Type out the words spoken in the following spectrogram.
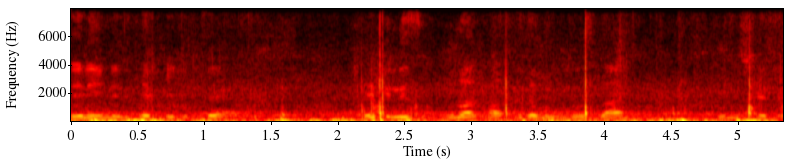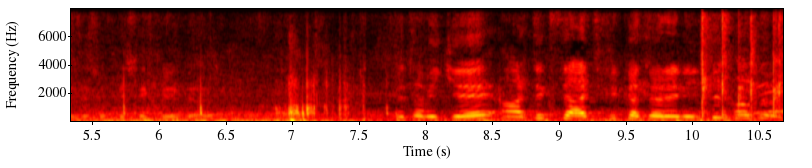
deneyimledik hep birlikte. Hepiniz buna katkıda bulundunuz. Ben bunun için hepinize çok teşekkür ediyorum. Ve tabii ki artık sertifika töreni için hazırız.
